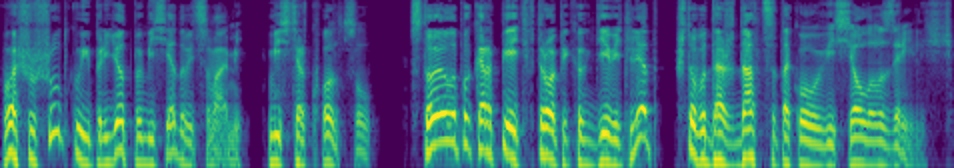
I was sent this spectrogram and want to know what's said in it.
вашу шутку и придет побеседовать с вами, мистер консул. Стоило покорпеть в тропиках девять лет, чтобы дождаться такого веселого зрелища.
